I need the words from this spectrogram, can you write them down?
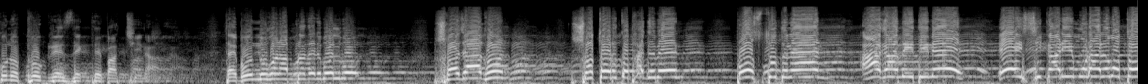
কোনো প্রোগ্রেস দেখতে পাচ্ছি না। তাই বন্ধুগণ, আপনাদের বলব, সজাগ হন, সতর্ক থাকবেন, প্রস্তুত নেন। আগামী দিনে এই শিকারি মোড়ার মতো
